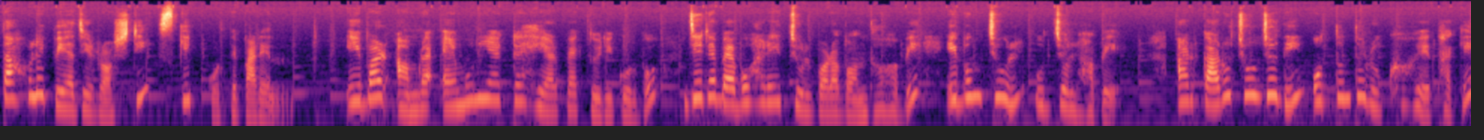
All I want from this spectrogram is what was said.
তাহলে পেঁয়াজের রসটি স্কিপ করতে পারেন। এবার আমরা এমনই একটা হেয়ার প্যাক তৈরি করব, যেটা ব্যবহারে চুল পড়া বন্ধ হবে এবং চুল উজ্জ্বল হবে। আর কারও চুল যদি অত্যন্ত রুক্ষ হয়ে থাকে,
